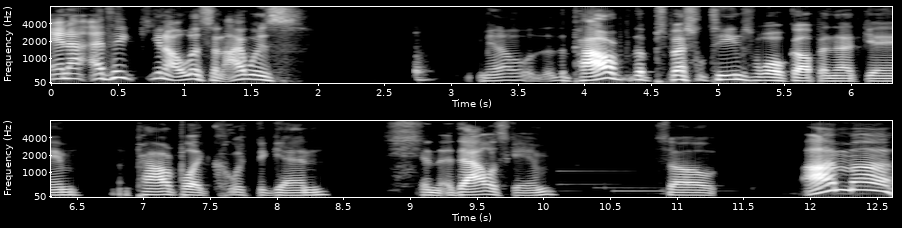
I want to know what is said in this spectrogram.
and I, I think you know. Listen, I was, you know, the power, the special teams woke up in that game. The power play clicked again in the Dallas game. So I'm, uh,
